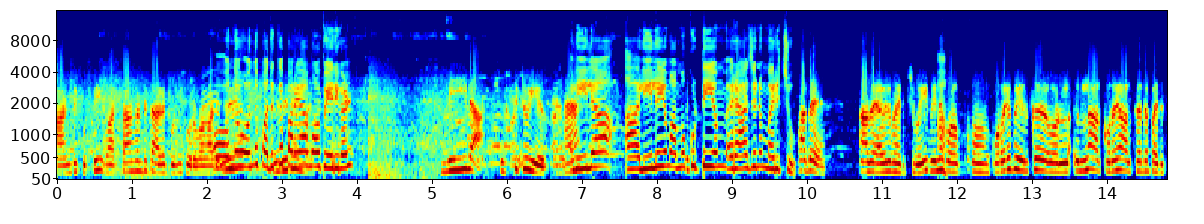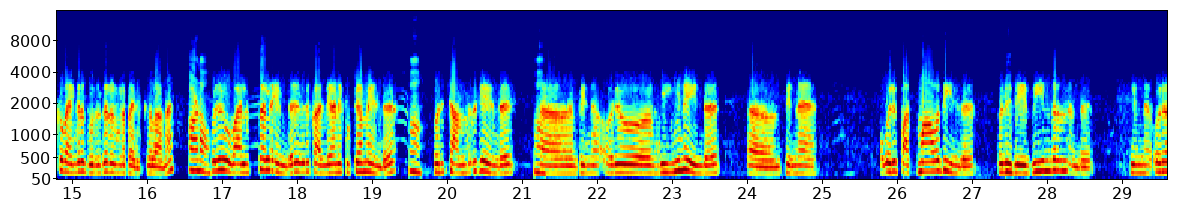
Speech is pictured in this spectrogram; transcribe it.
ആണ്ടിക്കുട്ടി വട്ടാങ്കണ്ടി താഴെക്കുഞ്ഞ് കുറുവങ്ങാട്. ഒന്ന് ഒന്ന് പതുക്കെ പറയാമോ പേരുകൾ? Leela fifty two years. Leela ലീലയും അമ്മുക്കുട്ടിയും രാജനും മരിച്ചു. അതെ. അതെ അവർ മരിച്ചുപോയി. പിന്നെ കുറെ പേർക്ക് ഉള്ള- കുറെ ആൾക്കാരുടെ പരിക്ക് ഭയങ്കര ഗുരുതരമുള്ള പരിക്കുകളാണ്. ഒരു വത്സലയുണ്ട് ഒരു കല്യാണി കുട്ടിയമ്മയുണ്ട് ഒരു ചന്ദ്രികയുണ്ട് പിന്നെ ഒരു ബീനയുണ്ട് പിന്നെ ഒരു പത്മാവതി ഉണ്ട് ഒരു രവീന്ദ്രൻ ഉണ്ട് പിന്നെ ഒരു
